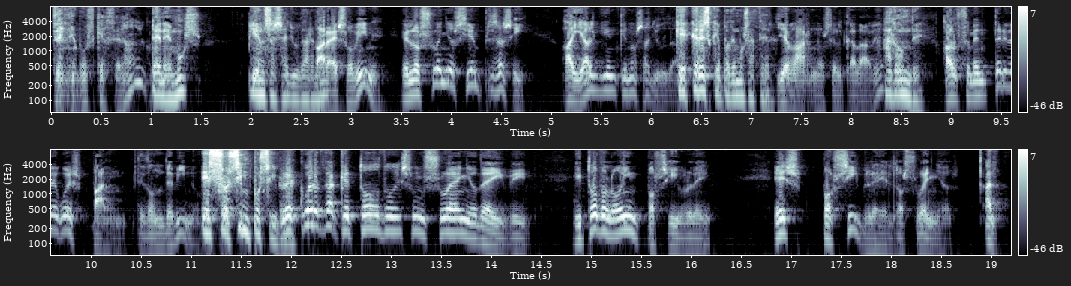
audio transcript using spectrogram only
Tenemos que hacer algo. ¿Tenemos? ¿Piensas ayudarme? Para eso vine. En los sueños siempre es así. Hay alguien que nos ayuda. ¿Qué crees que podemos hacer? Llevarnos el cadáver. ¿A dónde? Al cementerio de West Palm, de donde vino. Eso es imposible. Recuerda que todo es un sueño, David. Y todo lo imposible es posible en los sueños. Anda,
